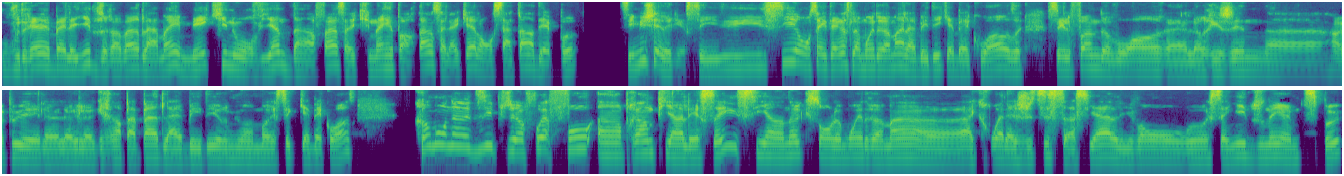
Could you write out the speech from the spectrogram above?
voudrait balayer du revers de la main, mais qui nous reviennent d'en face avec une importance à laquelle on s'attendait pas. C'est Michel. C'est- Si on s'intéresse le moindrement à la BD québécoise, c'est le fun de voir euh, l'origine, euh, un peu le grand-papa de la BD humoristique québécoise. Comme on a dit plusieurs fois, faut en prendre puis en laisser. S'il y en a qui sont le moindrement euh, accro à la justice sociale, ils vont saigner du nez un petit peu.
